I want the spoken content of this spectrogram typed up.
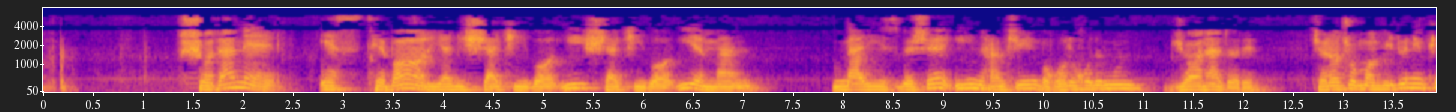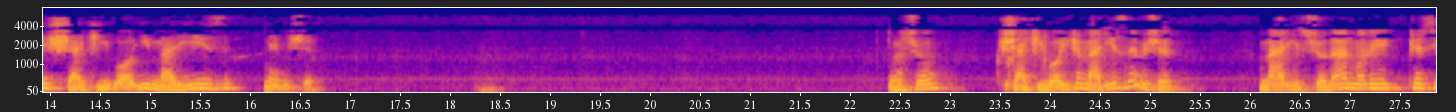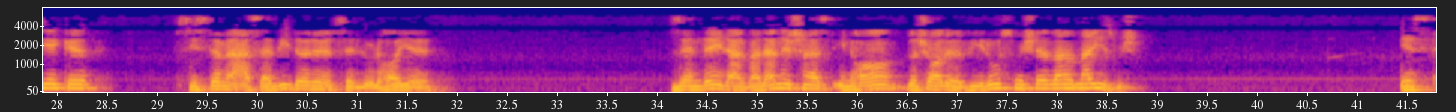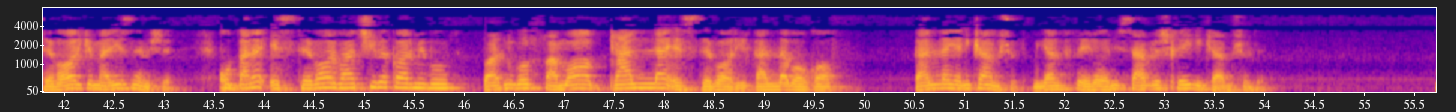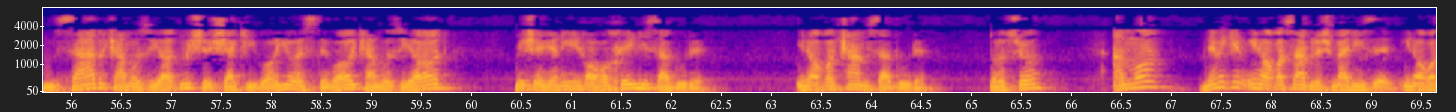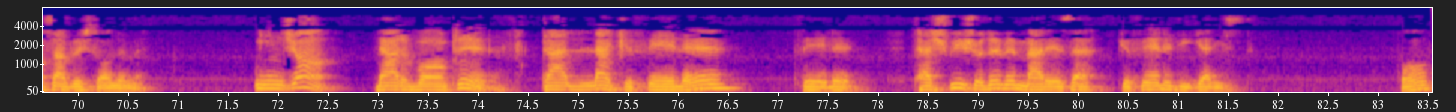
شدن استبار یعنی شکیبایی شکیبایی من مریض بشه این همچین به قول خودمون جا نداره. چرا؟ چون ما می‌دونیم که شکیبایی مریض نمیشه. درست؟ شکیبایی که مریض نمیشه. مریض شدن مال کسیه که سیستم عصبی داره سلول های زنده در بدنش هست اینها دچار ویروس میشه و مریض میشه. استوار که مریض نمیشه. خب برای استوار باید چی به کار می بود؟ باید می گفت فما قل استواری قل با قاف. قل یعنی کم شد. میگن فعلا یعنی صبرش خیلی کم شده. صبر کم و زیاد میشه. شکیبایی و استوار کم و زیاد میشه. یعنی آقا خیلی صبوره. این آقا کم صبوره. درست شد؟ اما نمیگیم این آقا صبرش مریضه این آقا صبرش سالمه. اینجا در واقع قلک فعله فعله. تشبیه شده به مرزه که فعل دیگری است. خب؟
